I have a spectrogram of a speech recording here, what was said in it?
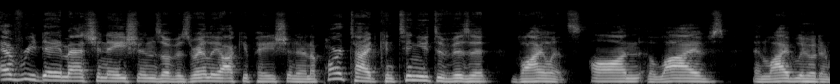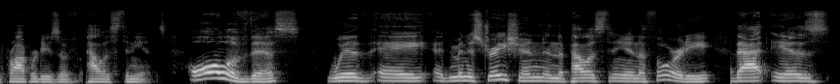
everyday machinations of Israeli occupation and apartheid continue to visit violence on the lives and livelihood and properties of Palestinians. All of this with a administration in the Palestinian Authority that is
